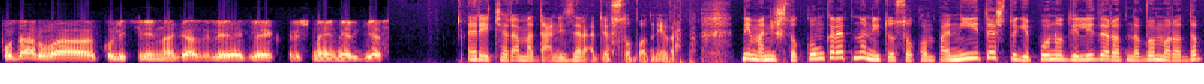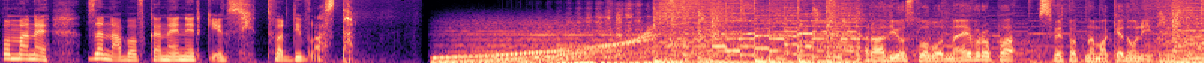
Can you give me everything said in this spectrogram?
подарува количини на газ или електрична енергија рече Рамадани за Радио Слободна Европа. Нема ништо конкретно ниту со компаниите што ги понуди лидерот на ВМРО ДПМН за набавка на енергенси, тврди власта. Радио Слободна Европа, светот на Македонија.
